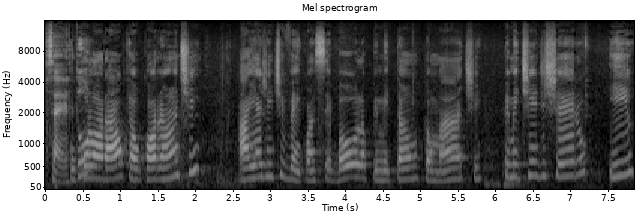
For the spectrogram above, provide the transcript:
Certo. O coloral, que é o corante. Aí a gente vem com a cebola, pimentão, tomate, pimentinha de cheiro e,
